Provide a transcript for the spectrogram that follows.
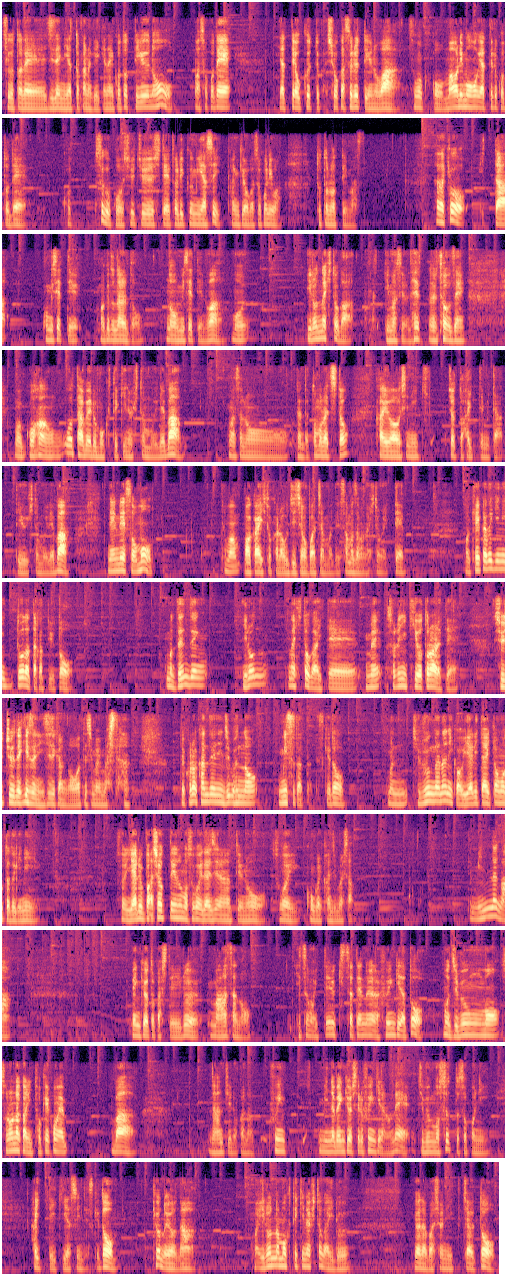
仕事で事前にやっとかなきゃいけないことっていうのを、まあ、そこでやっておくっていうか消化するっていうのはすごくこう周りもやってることでこうすぐこう集中して取り組みやすい環境がそこには整っています。ただ今日行ったお店ってマクドナルドのお店っていうのは、もういろんな人がいますよね。当然。まあ、ご飯を食べる目的の人もいれば、まあその、なんだ、友達と会話をしにちょっと入ってみたっていう人もいれば、年齢層も、まあ、若い人からおじいちゃんおばあちゃんまで様々な人がいて、まあ、結果的にどうだったかっていうと、まあ、全然いろんな人がいて、それに気を取られて、集中できずに1時間が終わってしまいました で、これは完全に自分のミスだったんですけど、まあ、自分が何かをやりたいと思った時に、そのやる場所っていうのもすごい大事だなっていうのをすごい今回感じました。でみんなが勉強とかしている、まあ、朝のいつも行っている喫茶店のような雰囲気だともう自分もその中に溶け込めば何て言うのかな雰囲みんな勉強してる雰囲気なので自分もスッとそこに入っていきやすいんですけど今日のような、まあ、いろんな目的の人がいるような場所に行っちゃうと、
